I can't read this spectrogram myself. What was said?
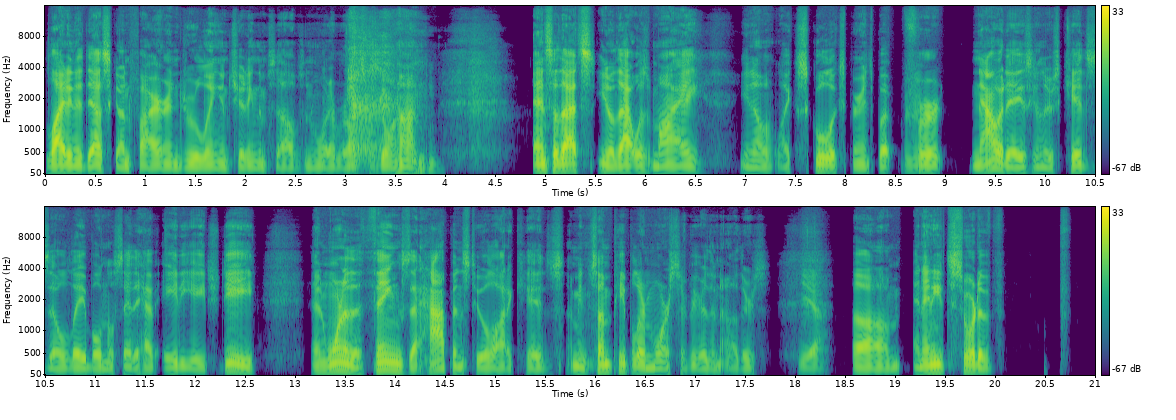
lighting the desk on fire and drooling and shitting themselves and whatever else was going on. and so that's you know that was my you know like school experience. But Mhm. for nowadays, you know, there's kids they'll label and they'll say they have ADHD. And one of the things that happens to a lot of kids, I mean, some people are more severe than others. Yeah. Um, and any sort of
